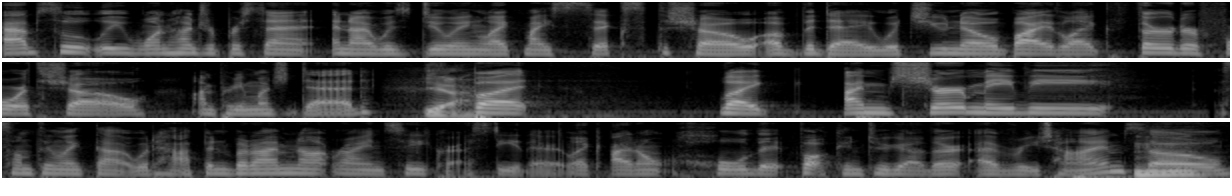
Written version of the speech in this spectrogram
absolutely 100% and i was doing like my sixth show of the day which you know by like third or fourth show i'm pretty much dead Yeah. but like i'm sure maybe something like that would happen but i'm not ryan seacrest either like i don't hold it fucking together every time so Mm-hmm.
